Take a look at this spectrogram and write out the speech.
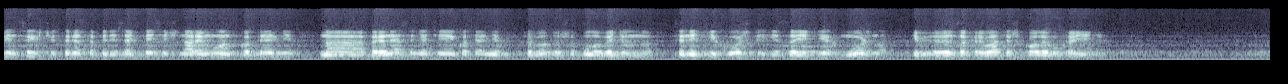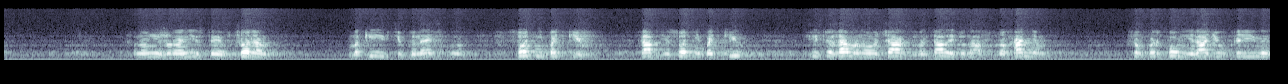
він цих 450 тисяч на ремонт котельні, на перенесення цієї котельні, щоб, щоб було виділено. Це не ті кошти, із-за яких можна е, закривати школи в Україні. Шановні журналісти, вчора в Макіївці в Донецьку сотні батьків, справді сотні батьків зі сльозами на очах звертались до нас з проханням, щоб в Верховній Раді України,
